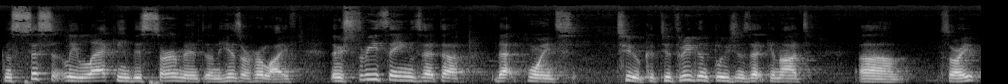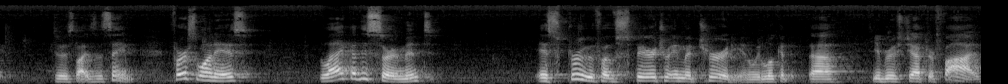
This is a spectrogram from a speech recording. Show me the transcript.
consistently lacking discernment in his or her life, there's three things that uh, that points to, to three conclusions that cannot, um, sorry, two slides the same. First one is lack of discernment is proof of spiritual immaturity. And we look at uh, Hebrews chapter 5,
